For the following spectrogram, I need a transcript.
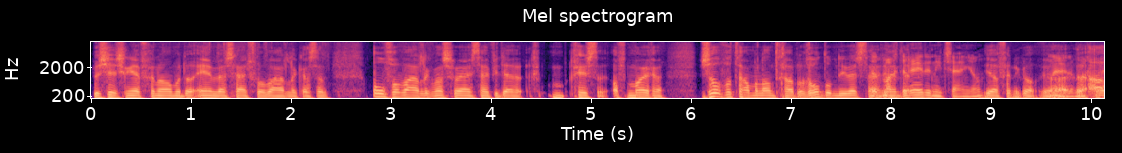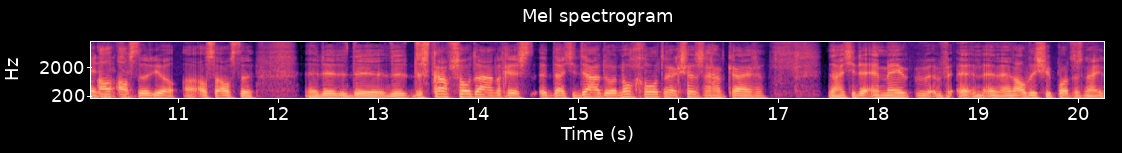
beslissing heeft genomen... door één wedstrijd voorwaardelijk. Als dat onvoorwaardelijk was geweest, heb je daar gisteren of morgen... zoveel trammeland gehad rondom die wedstrijd. Dat mag de En- reden niet zijn, Jan. ja, vind ik wel. Ja. Nee, dat mag de Al- reden al- niet als, de, ja, als, de, als de, de, de, de, de straf zodanig is dat je daardoor nog grotere excessen gaat krijgen... dan had je de ME en, en, en al die supporters... Nee,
